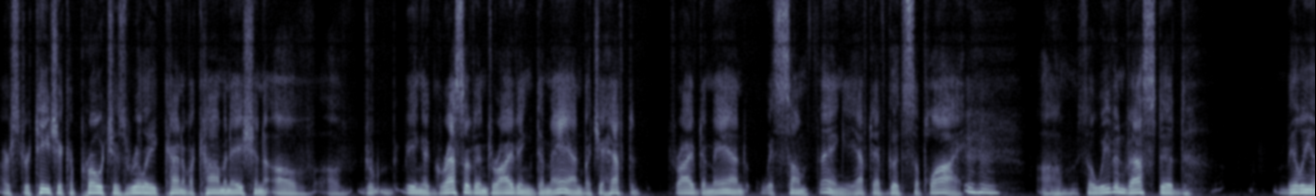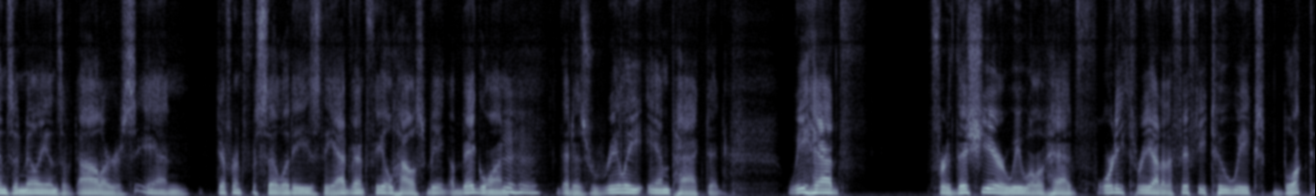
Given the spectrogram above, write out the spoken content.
our strategic approach is really kind of a combination of, of dr- being aggressive in driving demand, but you have to drive demand with something. You have to have good supply. Mm-hmm. Um, so we've invested millions and millions of dollars in different facilities, the Advent Fieldhouse being a big one mm-hmm. that has really impacted. We had, for this year, we will have had 43 out of the 52 weeks booked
